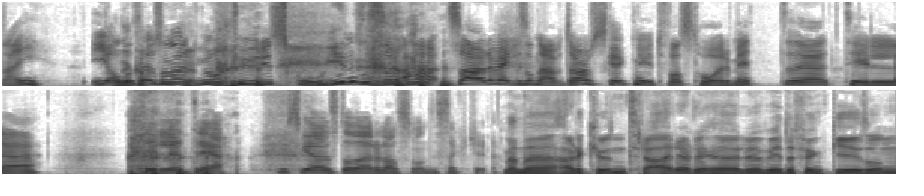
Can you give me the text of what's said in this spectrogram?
Nei. I alle Det kan- Sånn når du går tur i skogen, så er, så er det veldig sånn avatar. Så skal jeg knyte fast håret mitt eh, til, eh, til treet. tre. Så skal jeg stå der og late som at jeg snakker til det. Men eh, er det kun trær, eller, eller vil det funke i sånn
